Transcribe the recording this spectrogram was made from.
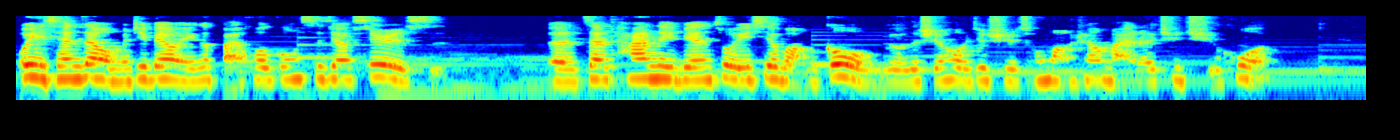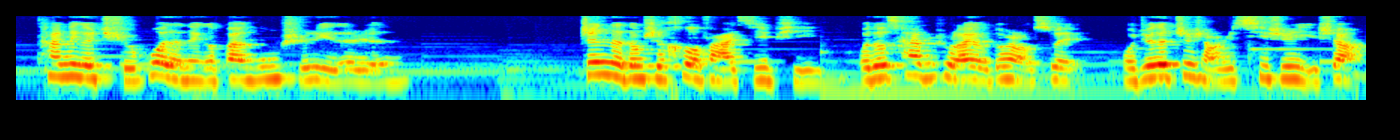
我以前在我们这边有一个百货公司叫 Sears。呃，在他那边做一些网购，有的时候就是从网上买了去取货。他那个取货的那个办公室里的人，真的都是鹤发鸡皮，我都猜不出来有多少岁。我觉得至少是七十以上，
